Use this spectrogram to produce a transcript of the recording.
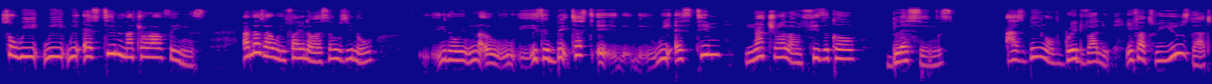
So we, we, we esteem natural things. And that's why we find ourselves, you know, you know, it's a bit just eh, we esteem natural and physical blessings as being of great value. In fact, we use that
